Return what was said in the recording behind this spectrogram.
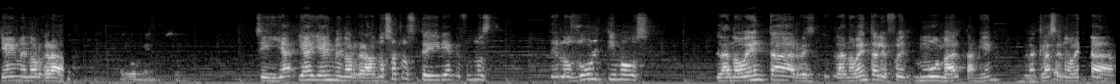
Ya en menor grado. Algo menos, sí. Sí, ya, ya, ya en menor grado. Nosotros te diría que fuimos de los últimos la 90, la 90 le fue muy mal también. La clase 90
